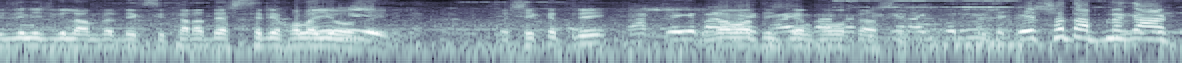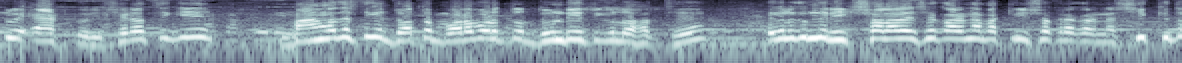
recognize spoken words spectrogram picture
এই জিনিসগুলো আমরা দেখছি। তারা দেশ ছেড়ে ফলাইও যায় তো সেক্ষেত্রে জামাত ইসলাম ক্ষমতা আসে এর সাথে আপনাকে আর একটু অ্যাড করি। সেটা হচ্ছে কি বাংলাদেশ থেকে যত বড় বড় তো দুর্নীতিগুলো হচ্ছে এগুলো কিন্তু রিক্সাওয়ালা এসে করে না বা কৃষকরা করে না শিক্ষিত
